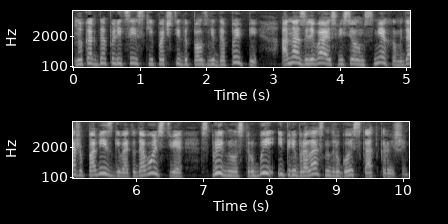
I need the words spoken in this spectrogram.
Но когда полицейские почти доползли до Пеппи, она, заливаясь веселым смехом и даже повизгивая от удовольствия, спрыгнула с трубы и перебралась на другой скат крыши.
